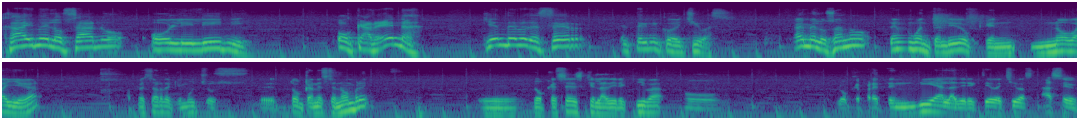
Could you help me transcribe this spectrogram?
Jaime Lozano o Lilini o Cadena. ¿Quién debe de ser el técnico de Chivas? Jaime Lozano, tengo entendido que no va a llegar, a pesar de que muchos eh, tocan este nombre. Eh, lo que sé es que la directiva o lo que pretendía la directiva de Chivas hace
